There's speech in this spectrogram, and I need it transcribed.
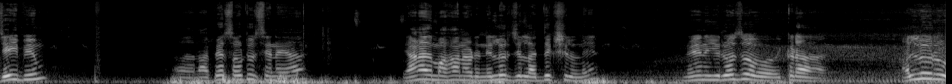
జై భీమ్. నా పేరు సౌటూరు సేనయ్య. యానాది మహానాడు నెల్లూరు జిల్లా అధ్యక్షులని. నేను ఈరోజు ఇక్కడ అల్లూరు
